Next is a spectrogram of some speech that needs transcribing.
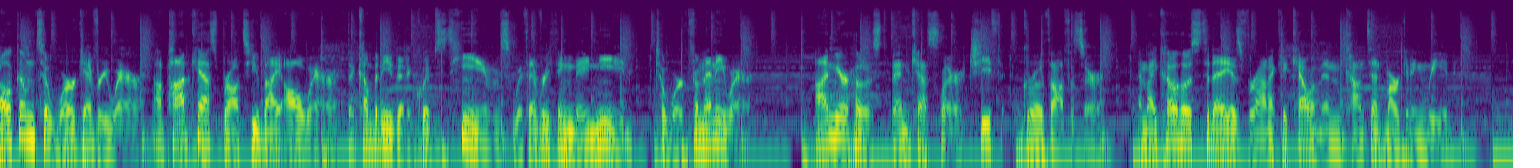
Welcome to Work Everywhere, a podcast brought to you by Allwhere, the company that equips teams with everything they need to work from anywhere. I'm your host, Ben Kessler, Chief Growth Officer, and my co host today is Veronika Kelemen, Content Marketing Lead.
